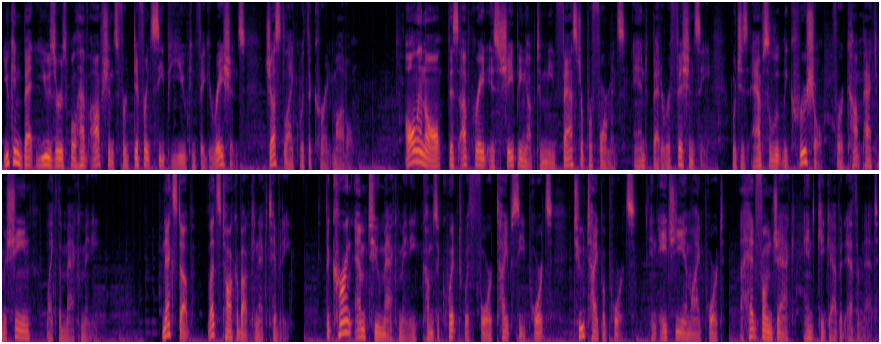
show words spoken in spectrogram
you can bet users will have options for different CPU configurations, just like with the current model. All in all, this upgrade is shaping up to mean faster performance and better efficiency, which is absolutely crucial for a compact machine like the Mac Mini. Next up, let's talk about connectivity. The current M2 Mac Mini comes equipped with four Type-C ports, two Type-A ports, an HDMI port, a headphone jack, and Gigabit Ethernet.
